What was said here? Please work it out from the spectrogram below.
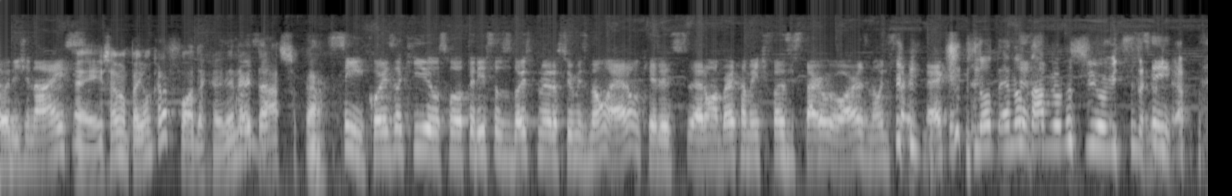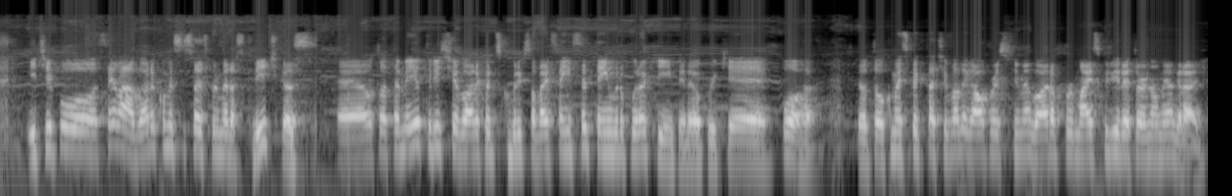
originais. É, e o Simon Pegg é um cara foda, cara. Ele é Coisa- nerdaço, cara. Sim, coisa que os roteiristas dos dois primeiros filmes não eram, que eles eram abertamente fãs de Star Wars, não de Star Trek. No- É notável nos filmes, tá Sim. E tipo, sei lá, agora começou a sair as primeiras críticas. é, eu tô até meio triste agora que eu descobri que só vai sair em setembro por aqui, entendeu? Porque, porra, eu tô com uma expectativa legal por esse filme agora, por mais que o diretor não me agrade.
